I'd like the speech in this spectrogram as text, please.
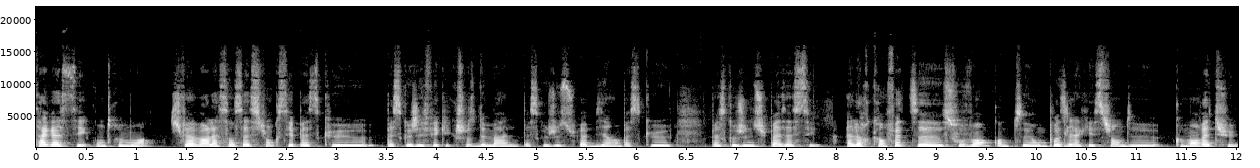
s'agacer contre moi, je vais avoir la sensation que c'est parce que, parce que j'ai fait quelque chose de mal, parce que je suis pas bien, parce que, parce que je ne suis pas assez. Alors qu'en fait, euh, souvent, quand euh, on pose la question de comment vas-tu,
